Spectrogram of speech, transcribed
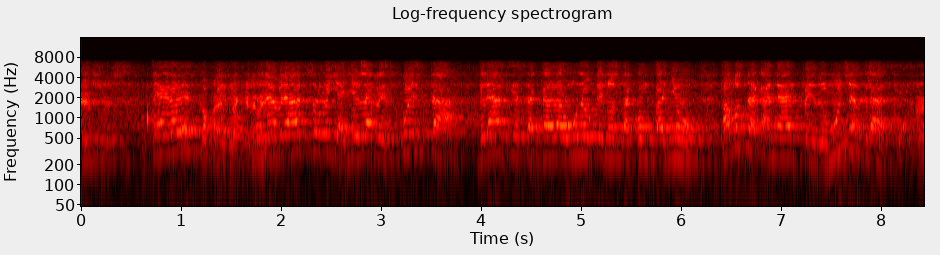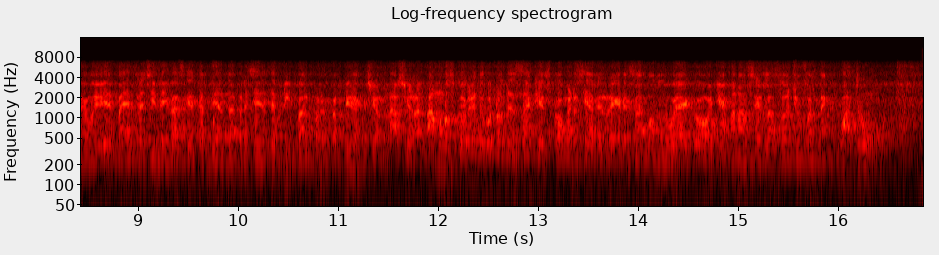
Eso es. Te agradezco, Pedro. Un abrazo y ayer la respuesta. Gracias a cada uno que nos acompañó. Vamos a ganar, Pedro. Muchas gracias. Muy bien, maestra Chile Vázquez, candidata a presidente municipal por el Partido de Acción Nacional. Vámonos corriendo con unos mensajes comerciales. Regresamos luego. Ya van a ser las 8, faltan 4.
